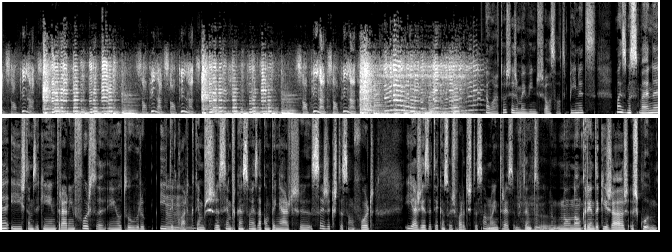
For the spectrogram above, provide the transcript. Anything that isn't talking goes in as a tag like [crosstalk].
peanuts, salt peanuts. Salt peanuts, salt peanuts. Salt peanuts, salt peanuts. Olá a todos, sejam bem-vindos ao Salt Peanuts. Mais uma semana e estamos aqui a entrar em força em outubro. E tem- claro que temos eh, sempre canções a acompanhar, eh, seja que estação for, e às vezes até canções fora de estação, não interessa. Portanto, não, não querendo aqui já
